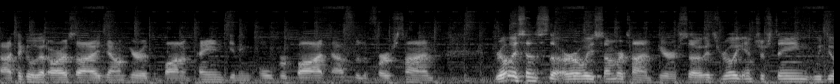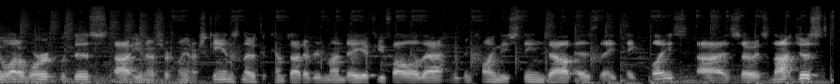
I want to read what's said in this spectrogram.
Uh, take a look at RSI down here at the bottom pane, getting overbought uh, for the first time, really since the early summertime here. So it's really interesting. We do a lot of work with this, uh, you know, certainly in our scans note that comes out every Monday. If you follow that, we've been calling these themes out as they take place. Uh, so it's not just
